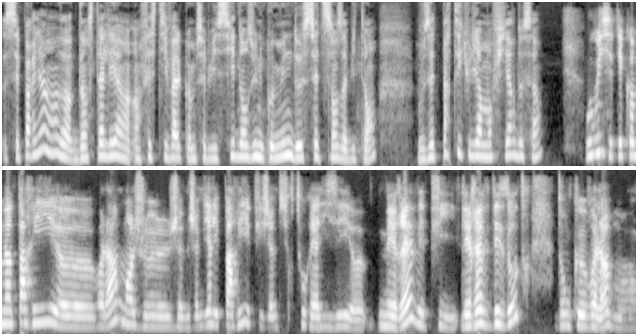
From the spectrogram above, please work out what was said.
C'est pas rien hein, d'installer un, un festival comme celui-ci dans une commune de 700 habitants. Vous êtes particulièrement fier de ça? Oui, oui, c'était comme un pari. Euh, voilà, moi, j'aime bien les paris et puis j'aime surtout réaliser euh, mes rêves et puis les rêves des autres. Donc euh, voilà, moi,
